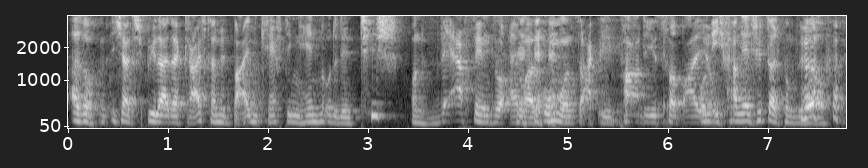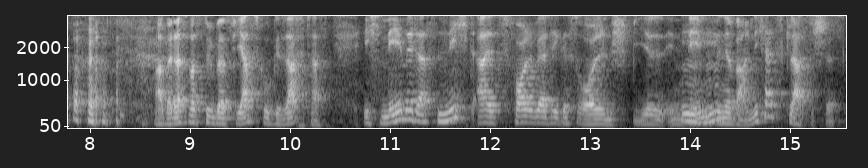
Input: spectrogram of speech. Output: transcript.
Also, Und ich als Spielleiter greife dann mit beiden kräftigen Händen unter den Tisch und werfe den so einmal um und sage, die Party ist vorbei. und ich fange den Schicksalspunkt wieder auf. Aber das, was du über Fiasco gesagt hast, ich nehme das nicht als vollwertiges Rollenspiel in dem Sinne wahr, nicht als klassisches.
